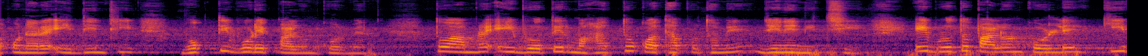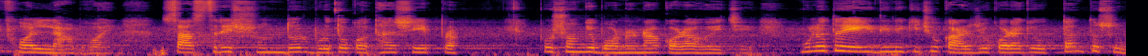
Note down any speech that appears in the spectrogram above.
আপনারা এই দিনটি ভক্তি ভরে পালন করবেন। তো আমরা এই ব্রতের মাহাত্ম্য কথা প্রথমে জেনে নিচ্ছি। এই ব্রত পালন করলে কি ফল লাভ হয়? শাস্ত্রের সুন্দর ব্রত কথা সে প্রসঙ্গে বর্ণনা করা হয়েছে। মূলত এই দিনে কিছু কার্য করাকে অত্যন্ত শুভ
